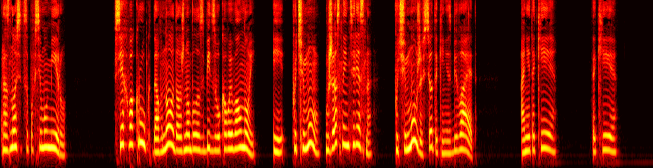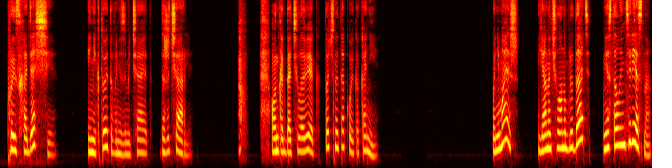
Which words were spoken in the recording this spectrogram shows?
разносится по всему миру. Всех вокруг давно должно было сбить звуковой волной. И почему? Ужасно интересно. Почему же все таки не сбивает? Они такие... такие... происходящие. И никто этого не замечает, даже Чарли. Он, когда человек, точно такой, как они. Понимаешь, я начала наблюдать, мне стало интересно,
